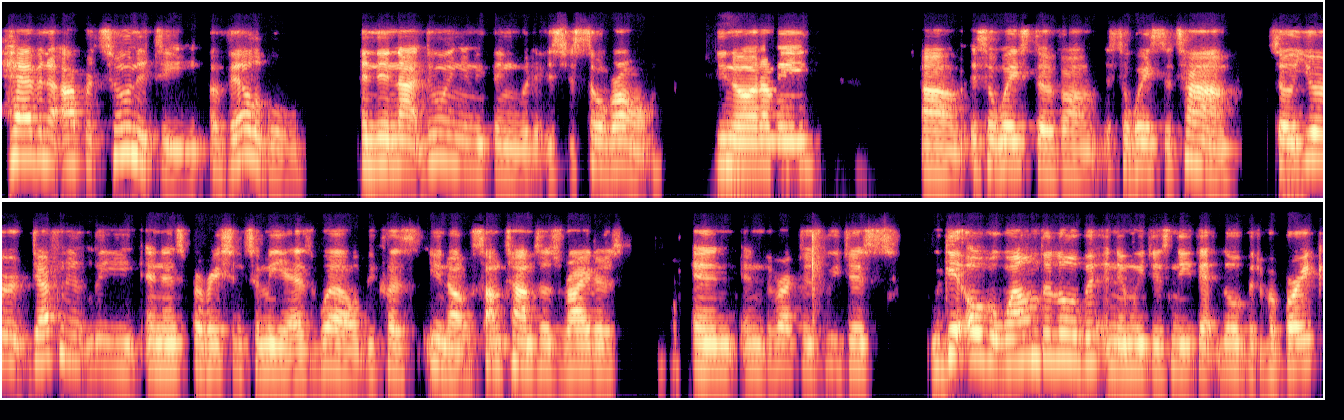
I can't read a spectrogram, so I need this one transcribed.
having an opportunity available and then not doing anything with it, it's just so wrong. You know what I mean? Um, it's a waste of um, it's a waste of time. So you're definitely an inspiration to me as well because you know sometimes as writers and and directors we just we get overwhelmed a little bit and then we just need that little bit of a break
